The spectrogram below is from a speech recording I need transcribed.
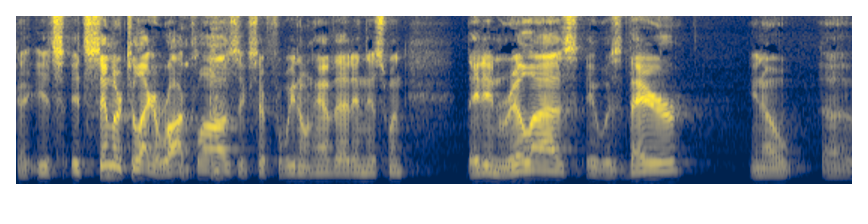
Okay, it's, it's similar to like a rock clause, except for we don't have that in this one. They didn't realize it was there, you know, uh,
